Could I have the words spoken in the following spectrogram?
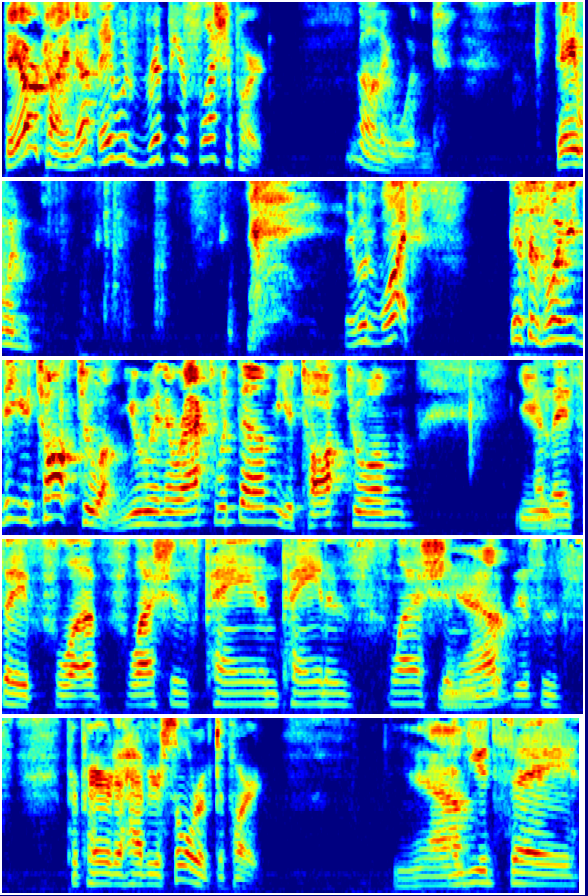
They are kinda. They would rip your flesh apart. no, they wouldn't. They would. They would what? This is where you, that you talk to them. You interact with them. You talk to them. You, And they say fle- flesh is pain and pain is flesh, and Yeah. this is prepare to have your soul ripped apart. Yeah. And you'd say,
